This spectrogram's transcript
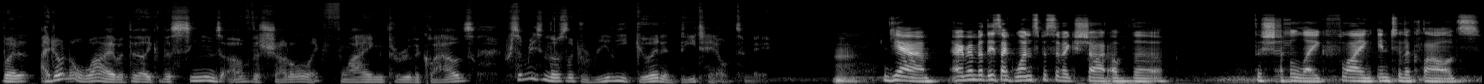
but I don't know why. But the, like the scenes of the shuttle like flying through the clouds, for some reason those looked really good and detailed to me. Hmm. Yeah, I remember there's like one specific shot of the the shuttle like flying into the clouds,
